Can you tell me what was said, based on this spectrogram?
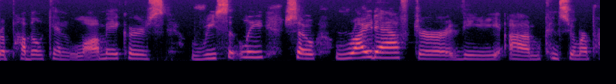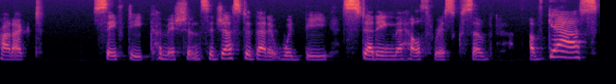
Republican lawmakers recently. So, right after the um, Consumer Product Safety Commission suggested that it would be studying the health risks of, of gas,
